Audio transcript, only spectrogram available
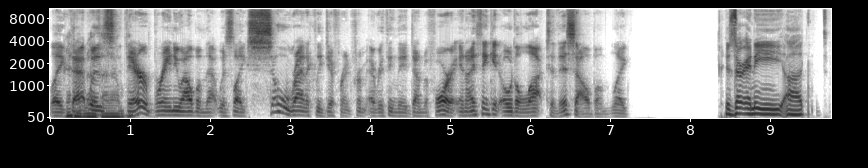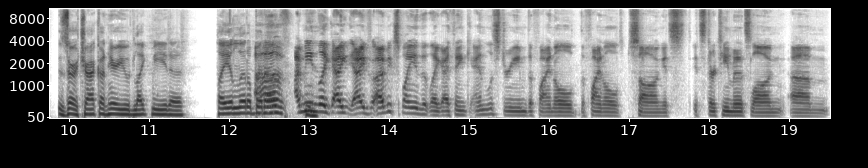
Like that know that was their brand new album that was like so radically different from everything they'd done before, and I think it owed a lot to this album. Like Is there any? uh Is there a track on here you would like me to play a little bit Uh, of? I mean, like I, I've I've explained that like I think "Endless Dream," the final the final song, it's it's 13 minutes long. Um,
